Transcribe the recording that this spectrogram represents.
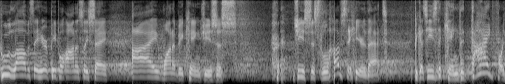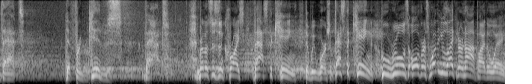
Who loves to hear people honestly say, I want to be king, Jesus. Jesus loves to hear that because he's the king that died for that, that forgives that. Brothers and sisters in Christ, that's the king that we worship. That's the king who rules over us, whether you like it or not, by the way.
